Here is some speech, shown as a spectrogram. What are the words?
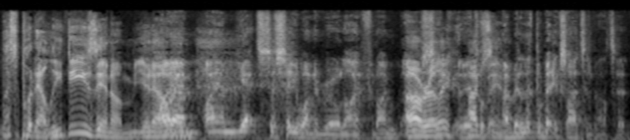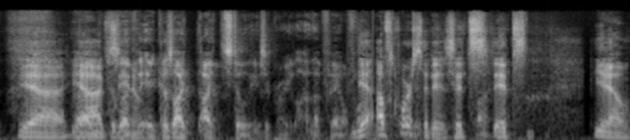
Let's put LEDs in them, you know? I and am I am yet to see one in real life, and I'm, Oh, I'm really? secretly A I've little seen I'm a little bit excited about it. yeah, yeah, I've because seen I, them. because I, I still think it's a great light. That VL5. Yeah, of course it is. really is. It's, yeah. it's, you know,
